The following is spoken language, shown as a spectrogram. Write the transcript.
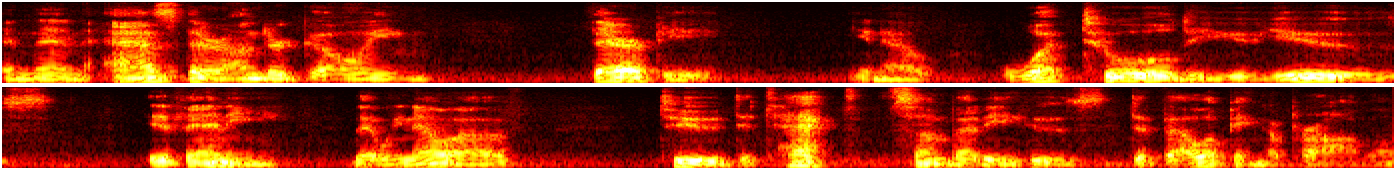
And then as they're undergoing therapy, you know, what tool do you use, if any, that we know of, to detect somebody who's developing a problem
